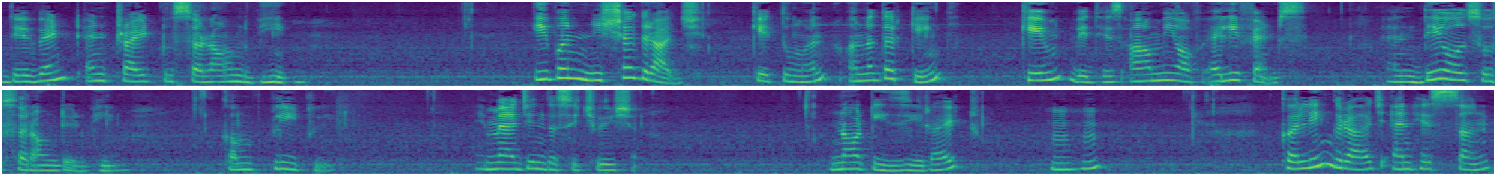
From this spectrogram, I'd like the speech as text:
They went and tried to surround Bhim. Even Nishadraj, Ketuman, another king, came with his army of elephants and they also surrounded Bhim completely. Imagine the situation. Not easy, right? Mm-hmm. Kalingraj and his son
